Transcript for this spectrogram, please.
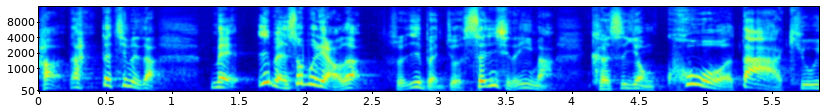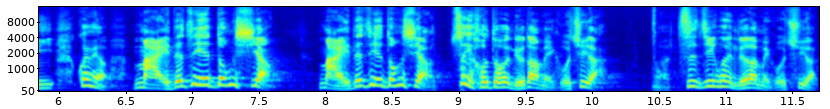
好，那那基本上美日本受不了了，所以日本就升息了一码。可是用扩大 QE，关没有？买的这些东西啊，买的这些东西啊，最后都会流到美国去了啊，资金会流到美国去啊，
